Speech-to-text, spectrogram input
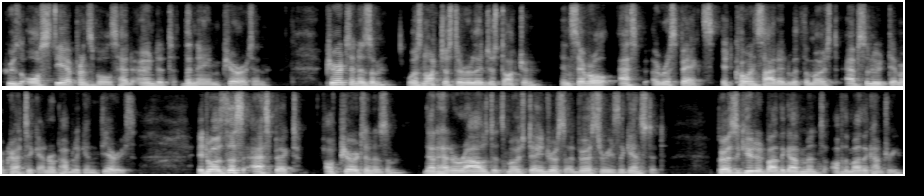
whose austere principles had earned it the name Puritan. Puritanism was not just a religious doctrine. In several uh, respects, it coincided with the most absolute democratic and republican theories. It was this aspect of Puritanism that had aroused its most dangerous adversaries against it. Persecuted by the government of the mother country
